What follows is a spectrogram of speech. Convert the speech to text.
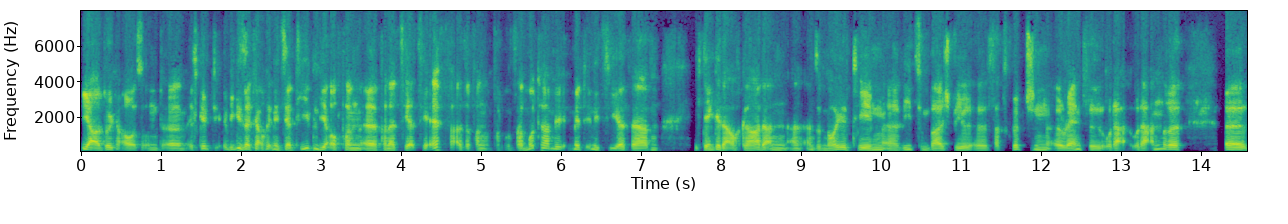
Ja, durchaus. Und äh, es gibt, wie gesagt, ja auch Initiativen, die auch von, äh, von der CRCF, also von, von unserer Mutter mit, mit initiiert werden. Ich denke da auch gerade an, an, an so neue Themen äh, wie zum Beispiel äh, Subscription, äh, Rental oder, oder andere äh,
